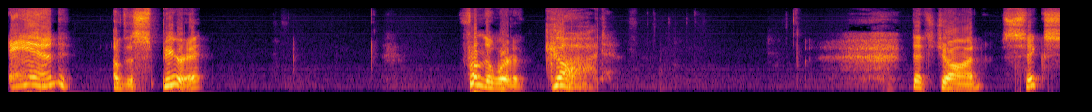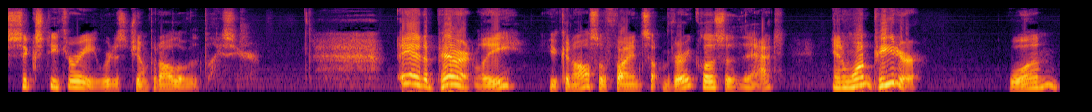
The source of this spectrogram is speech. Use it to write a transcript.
and of the Spirit from the Word of God. That's John 6:63. We're just jumping all over the place here. And apparently, you can also find something very close to that in 1 Peter 1,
